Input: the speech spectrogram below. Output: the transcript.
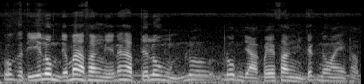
ป กติล่มจะมาฟังนี่นะครับแต่ล่มล่มอยากไปฟังนี่จักหน่อยครับ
